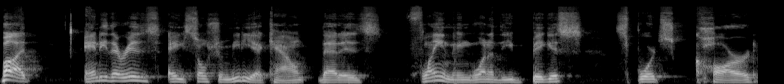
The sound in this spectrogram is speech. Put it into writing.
But, Andy, there is a social media account that is flaming one of the biggest sports card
